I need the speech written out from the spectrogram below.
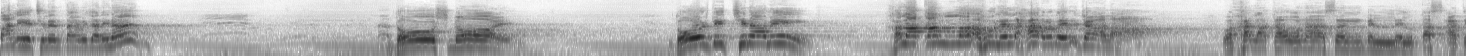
পালিয়েছিলেন তা আমি জানি না দোষ নয় দোষ দিচ্ছি না আমি খালাকাল্লাহু লিল হারবের জালা وخلق أناسا بالقصعة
